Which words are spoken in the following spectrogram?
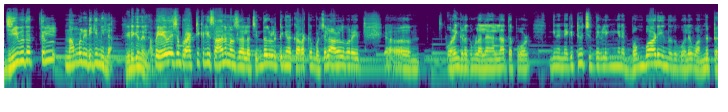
ജീവിതത്തിൽ നമ്മൾ ഇടിക്കുന്നില്ല. ഇടിക്കുന്നില്ല. അപ്പൊ ഏകദേശം പ്രാക്ടിക്കലി സാധനം മനസ്സിലായല്ലോ. ചിന്തകൾ ഇട്ടിങ്ങനെ കറക്കുമ്പോൾ ചില ആളുകൾ പറയും ഉറങ്ങി കിടക്കുമ്പോൾ അല്ലെങ്കിൽ അല്ലാത്തപ്പോൾ ഇങ്ങനെ നെഗറ്റീവ് ചിന്തകൾ ഇങ്ങനെ ബൊമ്പാട് ചെയ്യുന്നത് പോലെ വന്നിട്ട്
